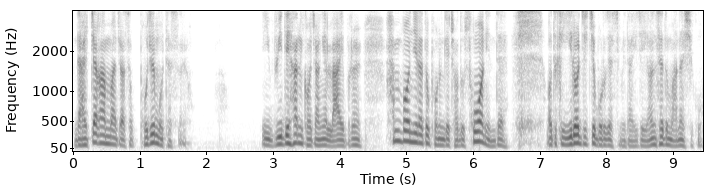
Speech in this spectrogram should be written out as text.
날짜가 안 맞아서 보질 못했어요. 이 위대한 거장의 라이브를 한 번이라도 보는 게 저도 소원인데 어떻게 이뤄질지 모르겠습니다. 이제 연세도 많으시고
